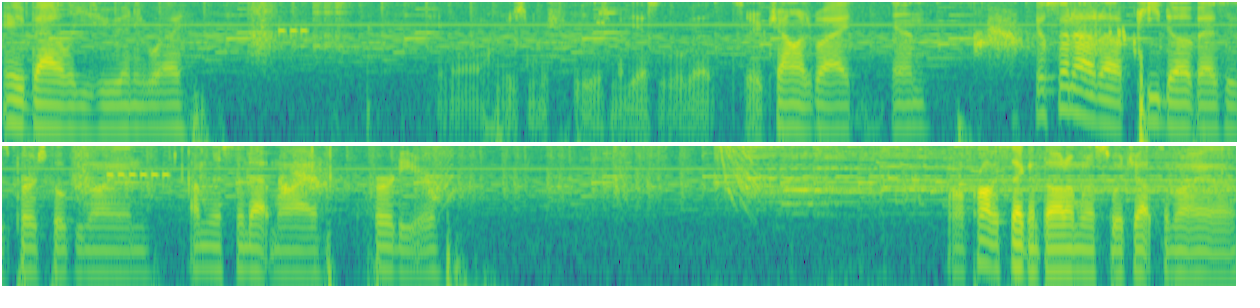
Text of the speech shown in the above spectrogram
Any battle you anyway. And, uh, just reverse my DS a little bit. So you're challenged by N. He'll send out a P-Dub as his first Pokemon, and I'm going to send out my Herdier. Well, probably second thought, I'm going to switch out to my, uh,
